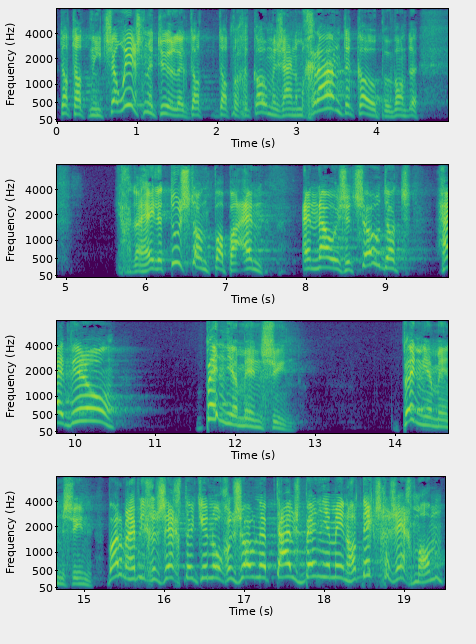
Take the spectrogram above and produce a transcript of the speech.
dat dat niet zo is natuurlijk. Dat, dat we gekomen zijn om graan te kopen. Want de, ja, de hele toestand, papa. En, en nou is het zo dat hij wil Benjamin zien. Benjamin zien. Waarom heb je gezegd dat je nog een zoon hebt thuis? Benjamin had niks gezegd, man.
